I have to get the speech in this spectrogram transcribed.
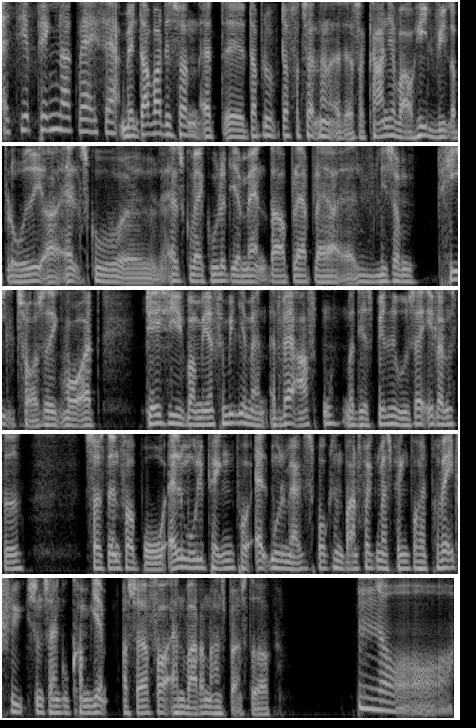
Altså, de har penge nok hver især. Men der var det sådan, at øh, der, blev, der fortalte han, at altså, Kanye var jo helt vild og blodig, og alt skulle, øh, alt skulle være guld og diamanter og bla bla, øh, ligesom helt tosset, ikke? Hvor at Jay-Z var mere familiemand, at hver aften, når de har spillet i USA et eller andet sted, så i stedet for at bruge alle mulige penge på alt muligt mærkeligt, så brugte han bare en frygtelig masse penge på at have et privatfly, sådan så han kunne komme hjem og sørge for, at han var der, når hans børn stod op. Nå.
